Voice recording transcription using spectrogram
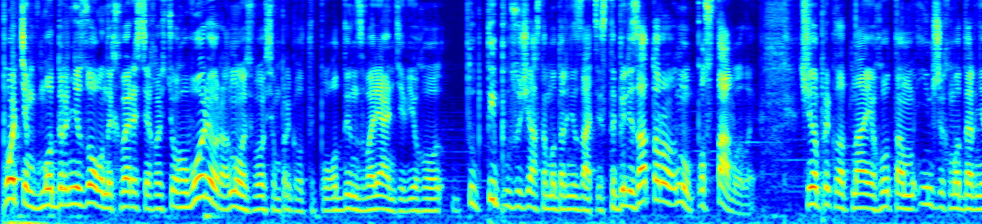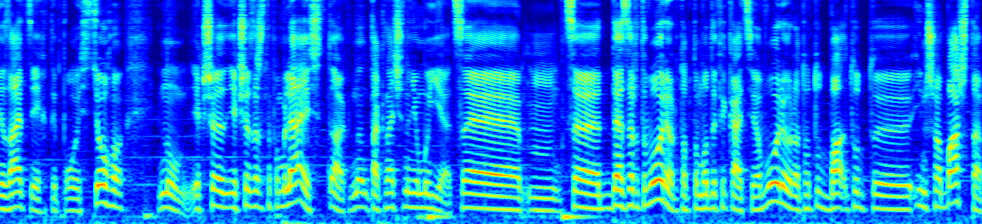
потім в модернізованих версіях ось цього Warrior, ну ось ось, наприклад, типу, один з варіантів його типу сучасної модернізації, стабілізатор ну, поставили. Чи, наприклад, на його там інших модернізаціях, типу ось цього. Ну, якщо, якщо зараз не помиляюсь, так, ну так, наче на ньому є. Це, це Desert Warrior, тобто модифікація Warrior, то тут, тут е, інша башта,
